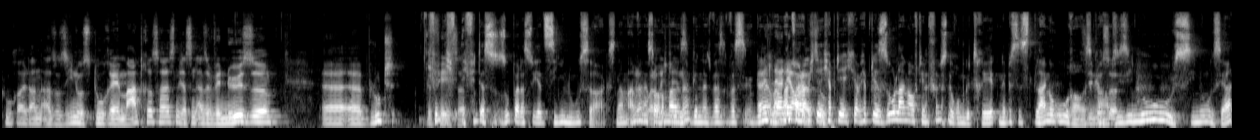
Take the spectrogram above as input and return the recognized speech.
Plural dann, also Sinus durae matris heißen die. Das sind also venöse äh, äh, Ich finde find das super, dass du jetzt Sinus sagst. Ne? Am Anfang Ja, hast du auch immer richtig, ne? genannt, was, was, genau, ich am Anfang habe ich, dir- ich hab dir, ich hab, ich hab dir so lange auf den Füßen rumgetreten, ne, bis das lange U rauskam. Sinusse. Sinus, Sinus, ja.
